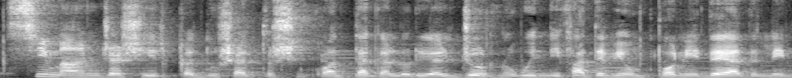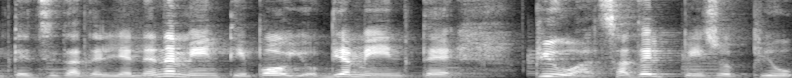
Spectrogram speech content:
si mangia circa 250 calorie al giorno, quindi fatevi un po' un'idea dell'intensità degli allenamenti. Poi ovviamente più alzate il peso più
